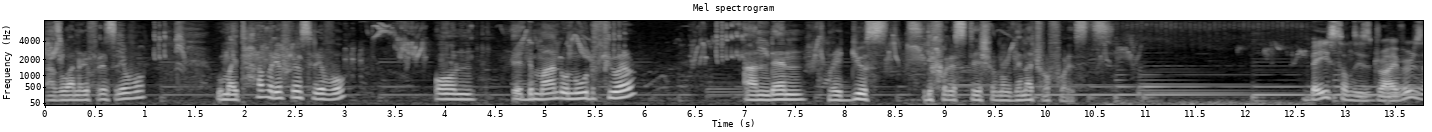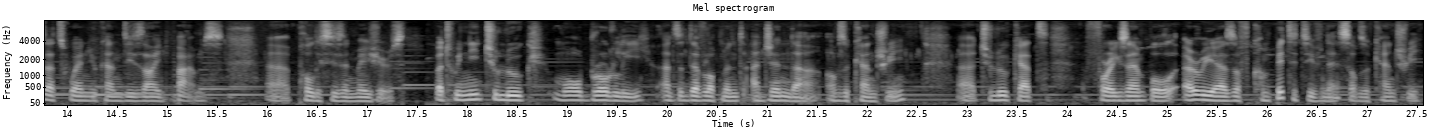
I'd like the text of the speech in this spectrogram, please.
as one reference level. We might have a reference level on demand on wood fuel and then reduce deforestation of the natural forests. Based on these drivers, that's when you can design PAMs, uh, policies and measures. But we need to look more broadly at the development agenda of the country, uh, to look at, for example, areas of competitiveness of the country.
